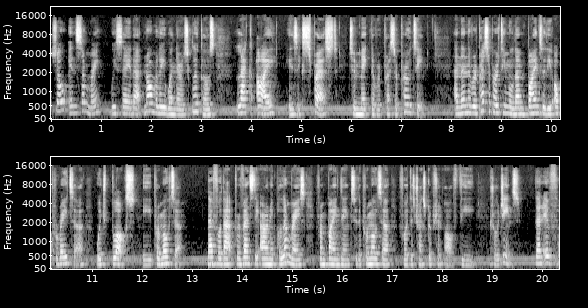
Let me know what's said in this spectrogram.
So, in summary, we say that normally when there is glucose, LAC-I is expressed to make the repressor protein. And then the repressor protein will then bind to the operator, which blocks the promoter. Therefore, that prevents the RNA polymerase from binding to the promoter for the transcription of the genes. Then if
